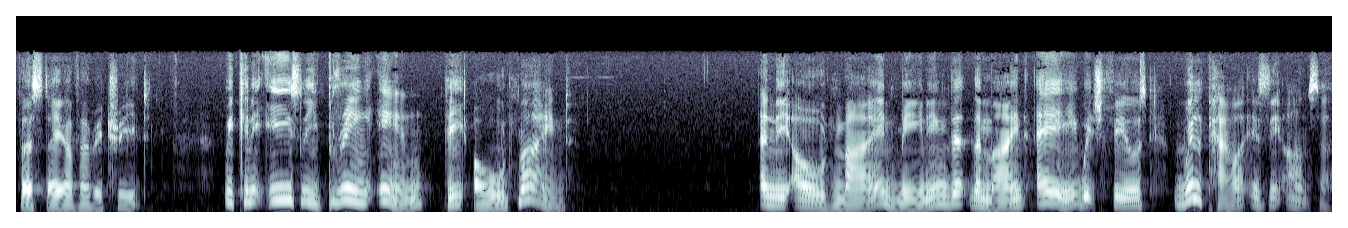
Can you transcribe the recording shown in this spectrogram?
first day of a retreat, we can easily bring in the old mind. And the old mind, meaning that the mind A, which feels willpower, is the answer.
